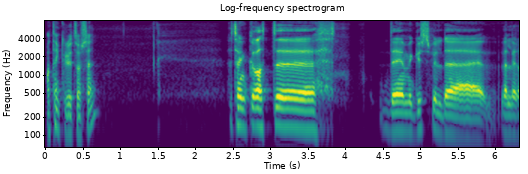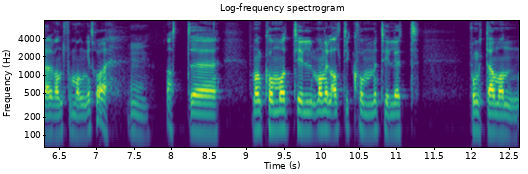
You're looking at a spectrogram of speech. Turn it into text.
Hva tenker du, Torstein? Jeg tenker at uh, det med gudsbildet er veldig relevant for mange, tror jeg. Mm. At uh, man kommer til Man vil alltid komme til et punkt der man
